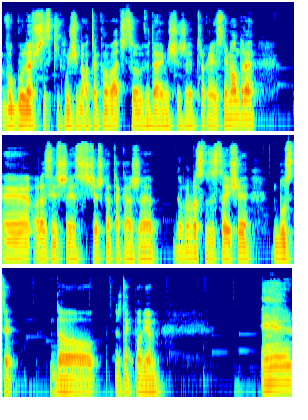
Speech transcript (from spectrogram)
w ogóle wszystkich musimy atakować, co wydaje mi się, że trochę jest niemądre. E, oraz jeszcze jest ścieżka taka, że no po prostu dostaje się boosty do, że tak powiem, e,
